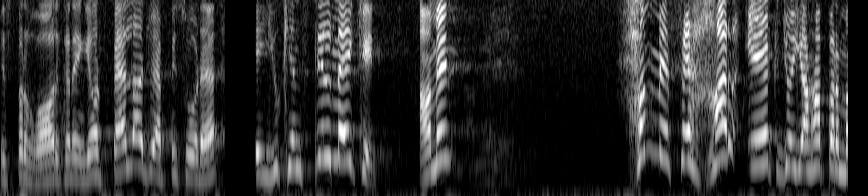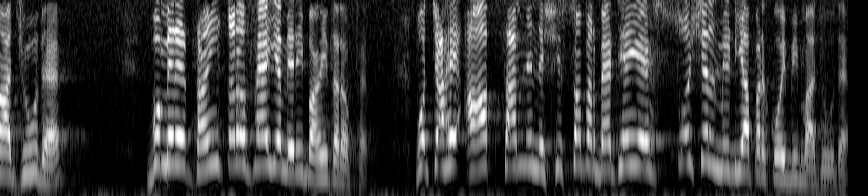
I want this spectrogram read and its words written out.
اس پر غور کریں گے۔ اور پہلا جو ایپیسوڈ ہے you can still make it آمین۔ ہم میں سے ہر ایک جو یہاں پر موجود ہے، وہ میرے دائیں طرف ہے یا میری بائیں طرف ہے؟ وہ چاہے آپ سامنے نشستوں پر بیٹھے ہیں یا سوشل میڈیا پر کوئی بھی موجود ہے۔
